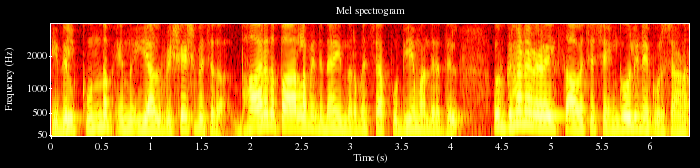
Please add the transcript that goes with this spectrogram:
ഇതിൽ കുന്തം എന്ന് ഇയാൾ വിശേഷിപ്പിച്ചത് ഭാരത പാർലമെന്റിനായി നിർമ്മിച്ച പുതിയ മന്ദിരത്തിൽ ഉദ്ഘാടന വേളയിൽ സ്ഥാപിച്ച ചെങ്കോലിനെ കുറിച്ചാണ്.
